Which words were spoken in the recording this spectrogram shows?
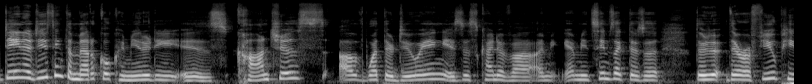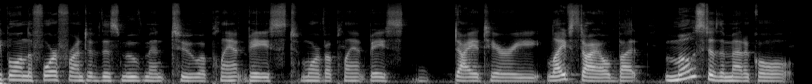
Dana, do you think the medical community is conscious of what they're doing? Is this kind of a, I mean, I mean, it seems like there's a, there, there are a few people on the forefront of this movement to a plant-based, more of a plant-based dietary lifestyle, but most of the medical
